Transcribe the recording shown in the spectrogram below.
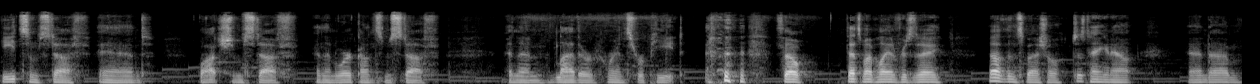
eat some stuff and watch some stuff and then work on some stuff and then lather, rinse, repeat. so that's my plan for today. Nothing special, just hanging out. And um,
